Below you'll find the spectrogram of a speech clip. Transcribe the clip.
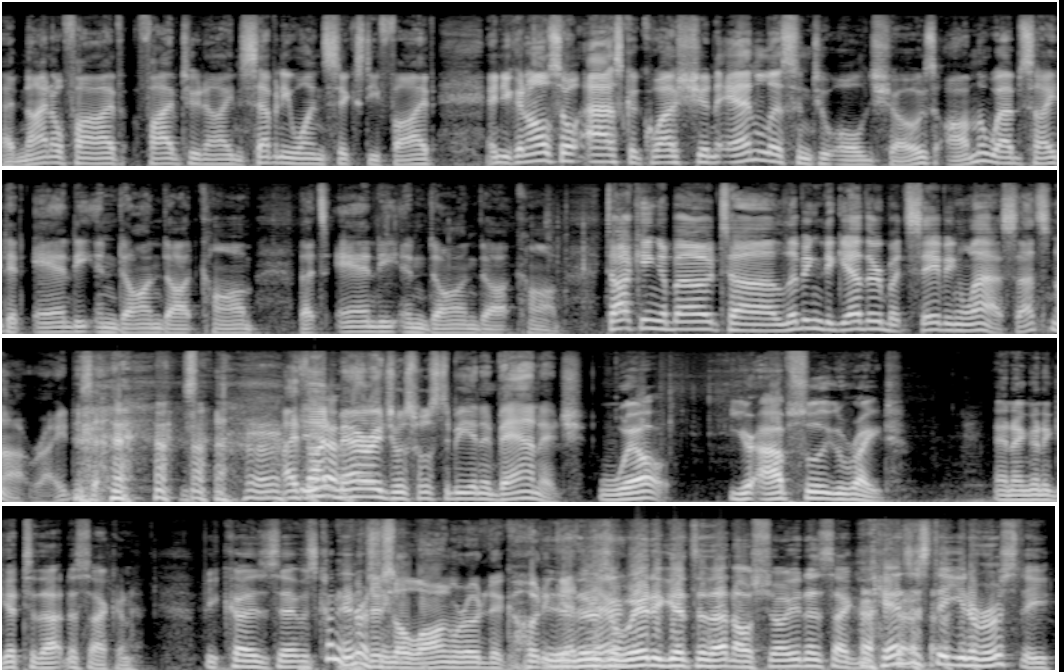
at 905 529 7165. And you can also ask a question and listen to old shows on the website at andyanddon.com. That's andyanddon.com. Talking about uh, living together but saving less. That's not right. Is that- is that- I thought Yeah. marriage was supposed to be an advantage. Well, you're absolutely right, and I'm going to get to that in a second because it was kind of interesting. There's a long road to go to Yeah, get there's there. a way to get to that, and I'll show you in a second. Kansas State University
